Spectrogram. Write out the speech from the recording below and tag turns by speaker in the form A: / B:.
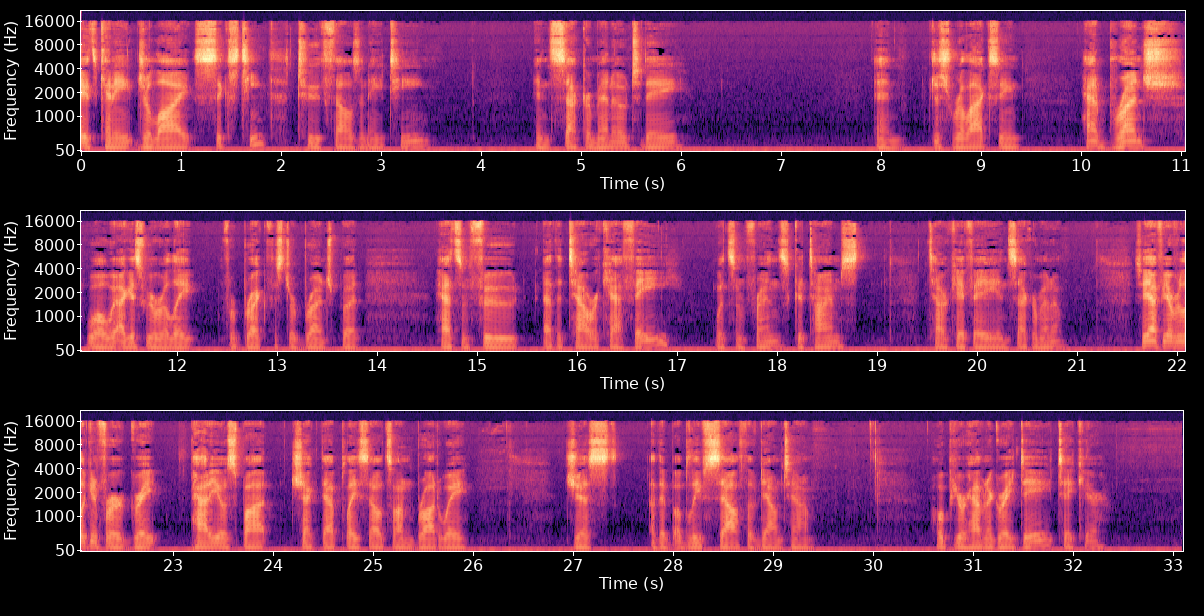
A: it's Kenny, July 16th, 2018, in Sacramento today. And just relaxing. Had brunch. Well, I guess we were late for breakfast or brunch, but had some food at the Tower Cafe with some friends. Good times. Tower Cafe in Sacramento. So, yeah, if you're ever looking for a great patio spot, check that place out. It's on Broadway, just, I believe, south of downtown. Hope you're having a great day. Take care.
